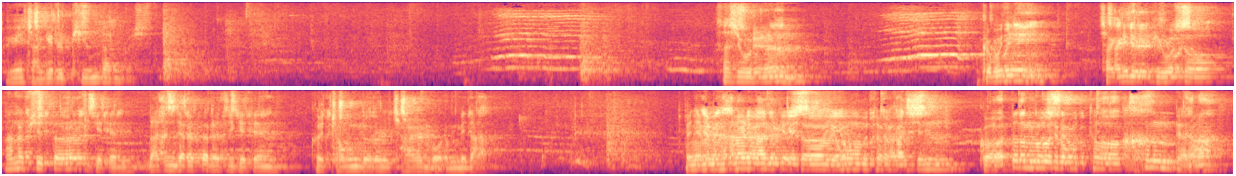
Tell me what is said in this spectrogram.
그게 자기를 비운다는 것이다. 사실 우리는 그분이 자기를 비워서 한없이 떨어지게 된, 낮은 자로 떨어지게 된 그 정도를 잘 모릅니다. 왜냐하면 하나님 아들께서 영원부터 가신 그 어떤 것으로부터 큰 변화,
